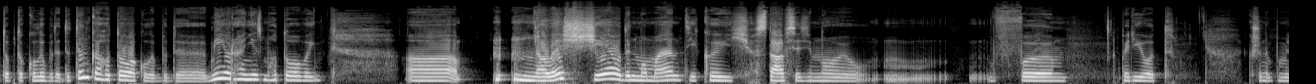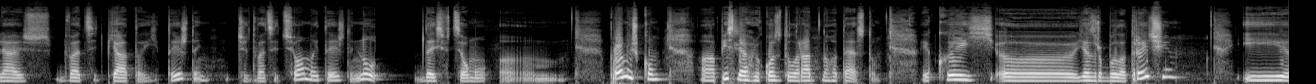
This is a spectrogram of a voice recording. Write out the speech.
тобто, коли буде дитинка готова, коли буде мій організм готовий. Але ще один момент, який стався зі мною в період, якщо не помиляюсь, 25-й тиждень чи 27-й тиждень, ну, десь в цьому е, проміжку, е, після глюкозотолерантного тесту, який е, я зробила тричі, і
